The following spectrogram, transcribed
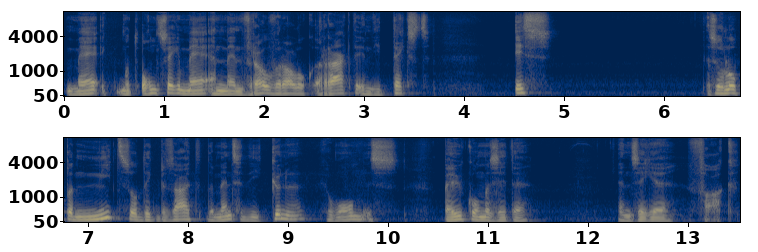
mij, ik moet ons zeggen, mij en mijn vrouw vooral ook raakte in die tekst, is ze lopen niet zo dik bezaaid. De mensen die kunnen gewoon eens bij u komen zitten en zeggen, fuck.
